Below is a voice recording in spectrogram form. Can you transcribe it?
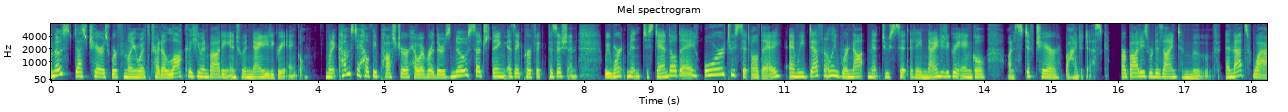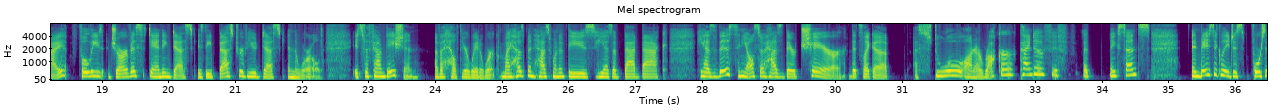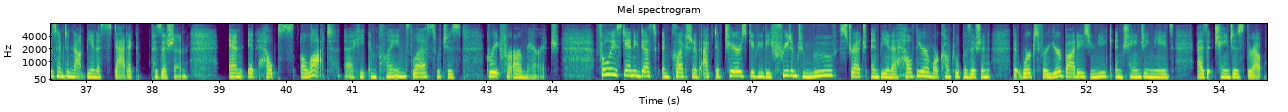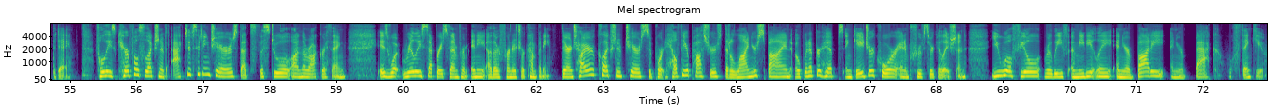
Most desk chairs we're familiar with try to lock the human body into a 90 degree angle. When it comes to healthy posture, however, there's no such thing as a perfect position. We weren't meant to stand all day or to sit all day, and we definitely were not meant to sit at a 90 degree angle on a stiff chair behind a desk. Our bodies were designed to move, and that's why Fully's Jarvis standing desk is the best reviewed desk in the world. It's the foundation of a healthier way to work. My husband has one of these. He has a bad back. He has this, and he also has their chair that's like a, a stool on a rocker, kind of, if it makes sense. And basically, just forces him to not be in a static position and it helps a lot. Uh, he complains less, which is great for our marriage. Fully standing desk and collection of active chairs give you the freedom to move, stretch, and be in a healthier, more comfortable position that works for your body's unique and changing needs as it changes throughout the day. Fully's careful selection of active sitting chairs, that's the stool on the rocker thing, is what really separates them from any other furniture company. Their entire collection of chairs support healthier postures that align your spine, open up your hips, engage your core, and improve circulation. You will feel relief immediately, and your body and your back will thank you.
